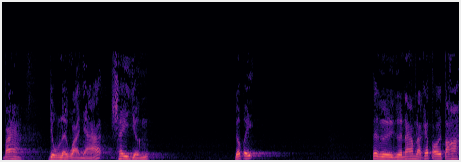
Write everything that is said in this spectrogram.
Ba dùng lời hòa nhã xây dựng. Góp ý. Thế người người nam là cái tôi to.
